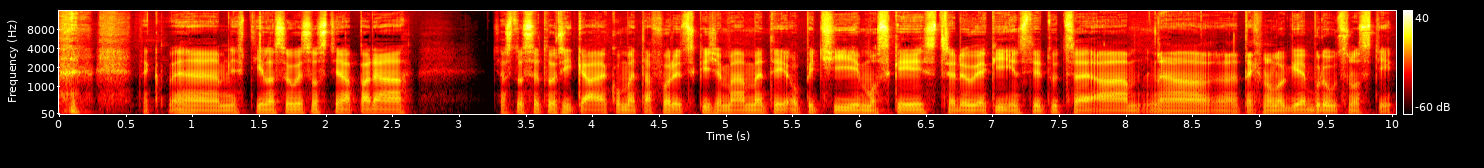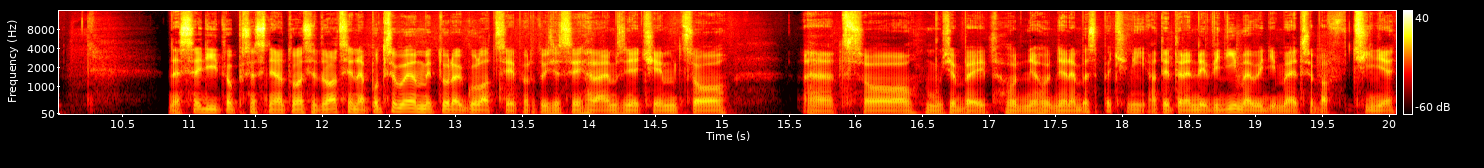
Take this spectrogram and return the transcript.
tak eh, mě v téhle souvislosti napadá, Často se to říká jako metaforicky, že máme ty opičí mozky středověké instituce a, a technologie budoucnosti. Nesedí to přesně na tuhle situaci. Nepotřebujeme my tu regulaci, protože si hrajeme s něčím, co, co může být hodně, hodně nebezpečný. A ty trendy vidíme. Vidíme je třeba v Číně,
